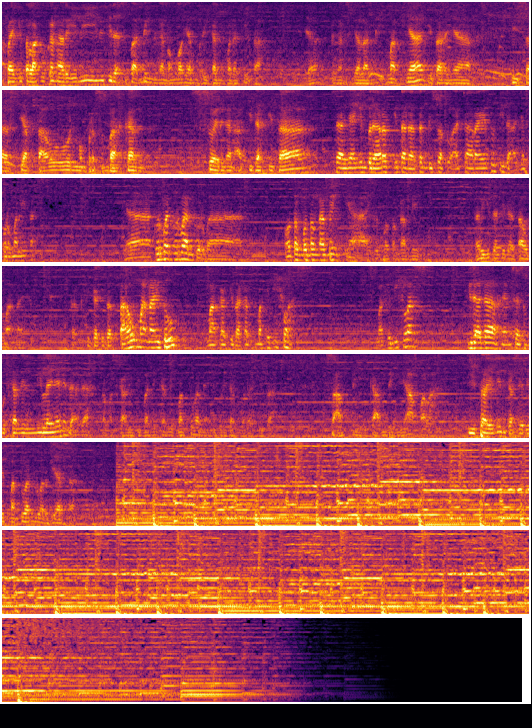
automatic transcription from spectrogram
apa yang kita lakukan hari ini ini tidak sebanding dengan Allah yang berikan kepada kita. Ya, dengan segala nikmatnya kita hanya bisa setiap tahun mempersembahkan sesuai dengan akidah kita. Saya hanya ingin berharap kita datang di suatu acara itu tidak hanya formalitas. Ya, kurban, kurban, kurban. Potong-potong kambing, ya ikut potong kambing. Tapi kita tidak tahu maknanya. Ketika kita tahu makna itu, maka kita akan semakin ikhlas. Semakin ikhlas, tidak ada yang saya sebutkan nilainya ini tidak ada sama sekali dibandingkan nikmat Tuhan yang diberikan kepada kita. Sapi, kambing, apalah. Kita ini dikasih nikmat Tuhan luar biasa.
